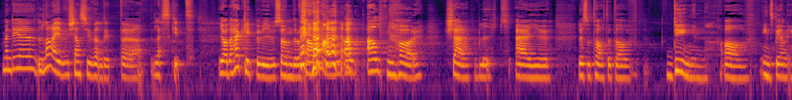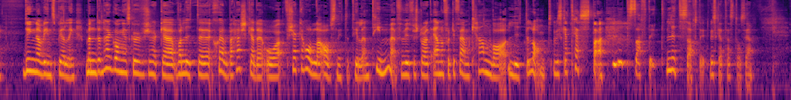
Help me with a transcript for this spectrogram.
Men det live känns ju väldigt eh, läskigt. Ja, det här klipper vi ju sönder och samman. Allt, allt ni hör, kära publik, är ju resultatet av dygn av inspelning. Dygn av inspelning. Men den här gången ska vi försöka vara lite självbehärskade och försöka hålla avsnittet till en timme. För vi förstår att 1.45 kan vara lite långt. Vi ska testa. Lite saftigt. Lite saftigt. Vi ska testa och se.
